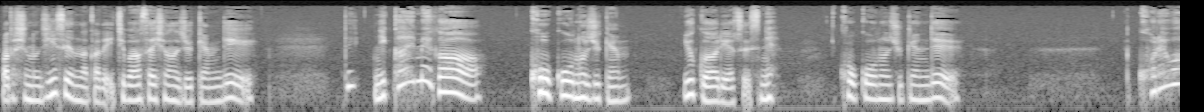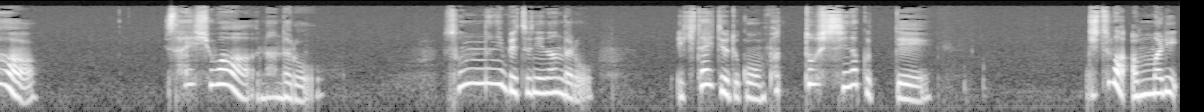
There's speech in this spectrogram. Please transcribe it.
私の人生の中で一番最初の受験でで2回目が高校の受験。よくあるやつですね。高校の受験でこれは最初は何だろう。そんなに別になんだろう。行きたいっていうところもパッとしなくって実はあんまり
